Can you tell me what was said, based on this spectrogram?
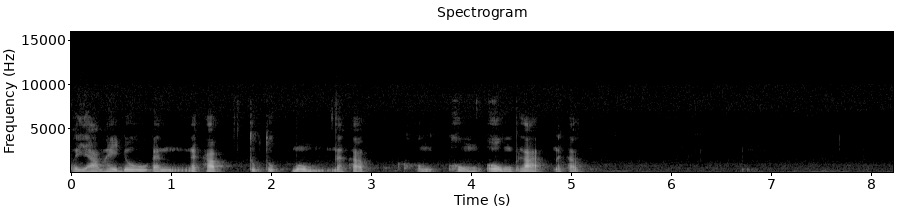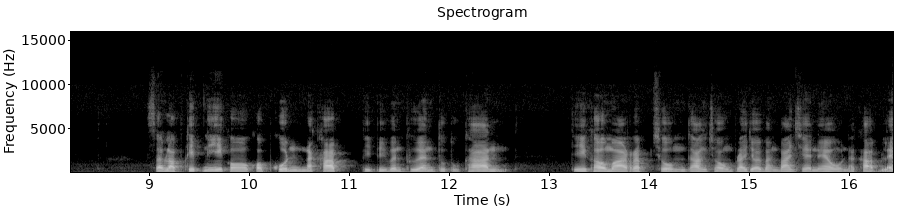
พยายามให้ดูกันนะครับ ทุกๆมุมนะครับขององค์องค์พระนะครับสำหรับคลิปนี้ก็ขอบคุณนะครับพี่ๆเพื่อนๆทุกๆท่าน ที่เข้ามารับชมทางช่องประยอยบ้านบานชแนลนะครับและ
